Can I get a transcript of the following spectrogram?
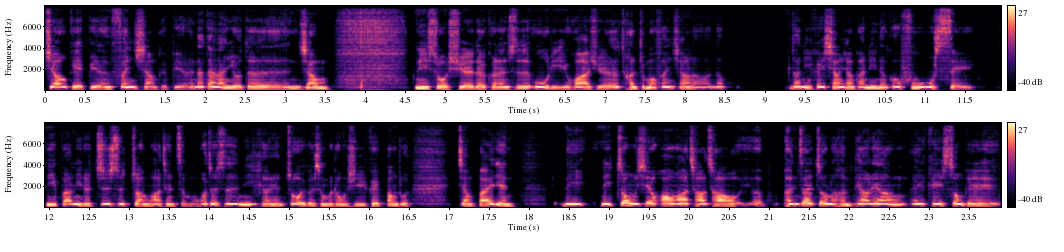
教给别人，分享给别人。那当然，有的人像你所学的可能是物理化学，很怎么分享呢？那那你可以想想看，你能够服务谁？你把你的知识转化成怎么？或者是你可能做一个什么东西可以帮助？讲白一点。你你种一些花花草草，呃，盆栽种的很漂亮，哎，可以送给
